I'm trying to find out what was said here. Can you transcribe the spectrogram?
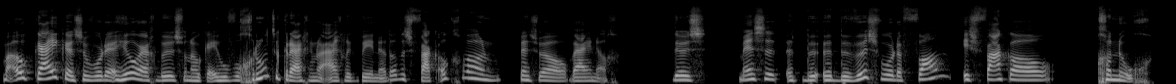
Maar ook kijken, ze worden heel erg bewust van... oké, hoeveel groente krijg ik nou eigenlijk binnen? Dat is vaak ook gewoon best wel weinig. Dus mensen, het, bewust worden van is vaak al genoeg.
